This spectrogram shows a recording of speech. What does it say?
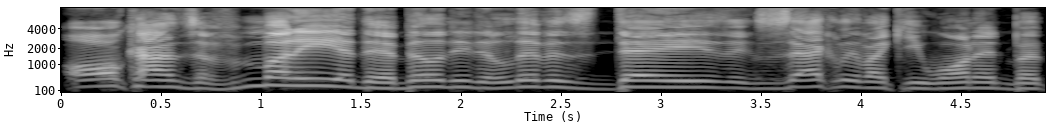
all kinds of money, had the ability to live his days exactly like he wanted. But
